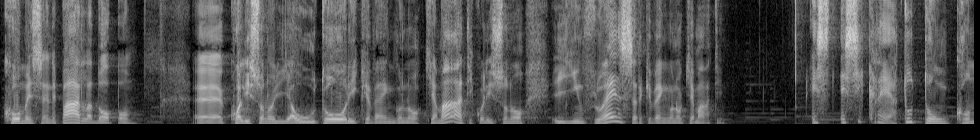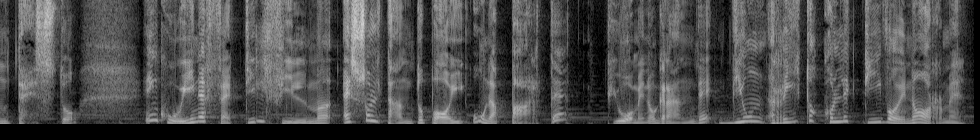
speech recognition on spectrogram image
Come se ne parla dopo? Eh, quali sono gli autori che vengono chiamati, quali sono gli influencer che vengono chiamati. E, e si crea tutto un contesto in cui in effetti il film è soltanto poi una parte, più o meno grande, di un rito collettivo enorme.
